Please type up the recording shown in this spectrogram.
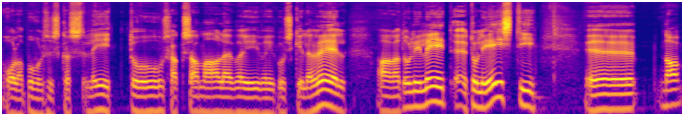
Poola puhul siis kas Leetu, Saksamaale või, või kuskile veel, aga tuli Leet-, tuli Eesti, no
